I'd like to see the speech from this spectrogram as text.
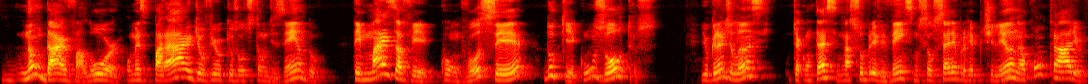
não dar valor, ou mesmo parar de ouvir o que os outros estão dizendo, tem mais a ver com você do que com os outros. E o grande lance, que acontece na sobrevivência, no seu cérebro reptiliano, é o contrário.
